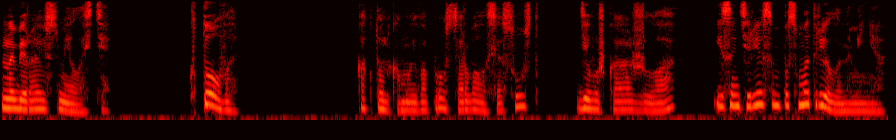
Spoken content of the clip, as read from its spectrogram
набираю смелости. «Кто вы?» Как только мой вопрос сорвался с уст, девушка ожила и с интересом посмотрела на меня.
